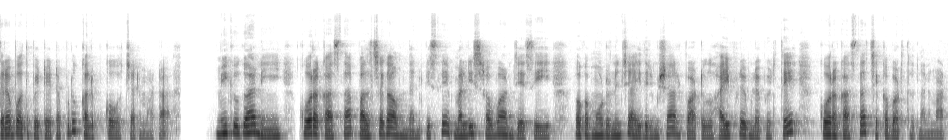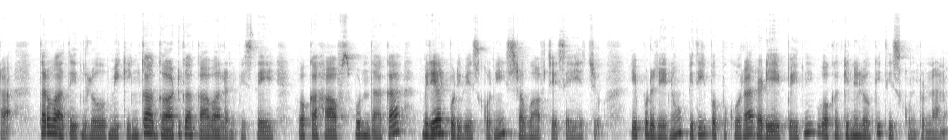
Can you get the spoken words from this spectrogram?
తెరబోత పెట్టేటప్పుడు కలుపుకోవచ్చు అనమాట మీకు కానీ కూర కాస్త పల్చగా ఉందనిపిస్తే మళ్ళీ స్టవ్ ఆన్ చేసి ఒక మూడు నుంచి ఐదు నిమిషాల పాటు హై ఫ్లేమ్లో పెడితే కూర కాస్త చిక్కబడుతుందనమాట తర్వాత ఇందులో మీకు ఇంకా ఘాటుగా కావాలనిపిస్తే ఒక హాఫ్ స్పూన్ దాకా మిరియాల పొడి వేసుకొని స్టవ్ ఆఫ్ చేసేయచ్చు. ఇప్పుడు నేను పితికిపప్పు కూర రెడీ అయిపోయింది ఒక గిన్నెలోకి తీసుకుంటున్నాను.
